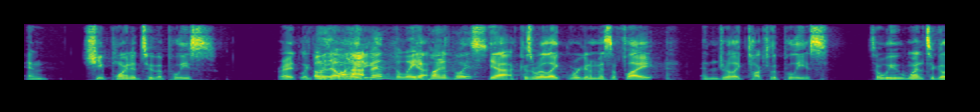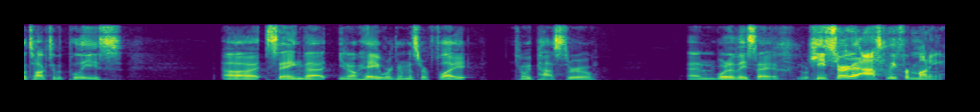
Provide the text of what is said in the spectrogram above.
and she pointed to the police, right? Like, Oh, the, is that the what lady. happened? The lady yeah. pointed to the police? Yeah, because we're like, we're gonna miss a flight, and they're like, talk to the police. So we went to go talk to the police, uh, saying that you know, hey, we're gonna miss our flight. Can we pass through? And what did they say? He started asking me for money.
